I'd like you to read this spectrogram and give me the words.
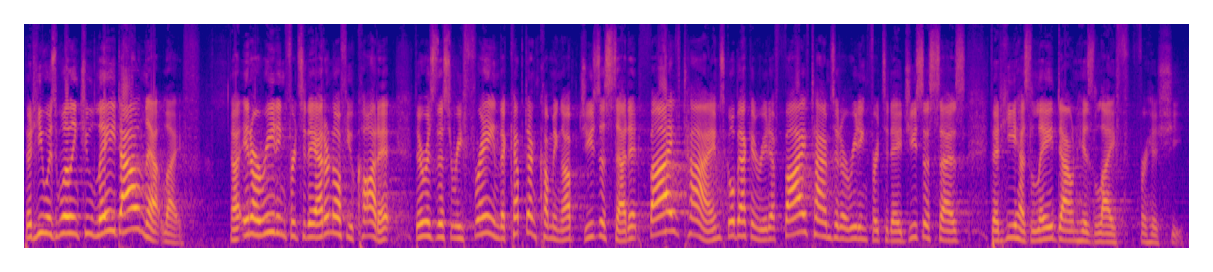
that he was willing to lay down that life. Uh, in our reading for today, I don't know if you caught it, there was this refrain that kept on coming up. Jesus said it five times. Go back and read it. Five times in our reading for today, Jesus says that he has laid down his life for his sheep.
